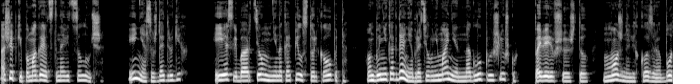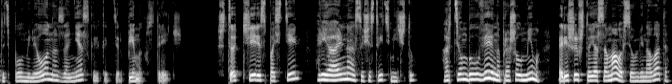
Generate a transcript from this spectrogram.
Ошибки помогают становиться лучше и не осуждать других. Если бы Артем не накопил столько опыта, он бы никогда не обратил внимания на глупую шлюшку, поверившую, что можно легко заработать полмиллиона за несколько терпимых встреч. Что через постель реально осуществить мечту. Артем бы уверенно прошел мимо, решив, что я сама во всем виновата,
